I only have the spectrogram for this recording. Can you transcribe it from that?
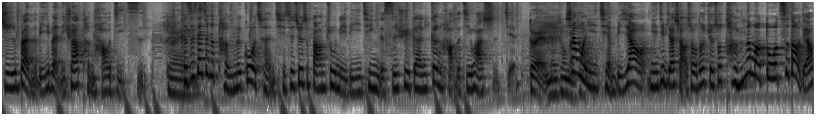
纸本的笔记本，你需要腾好几次。对，可是，在这个疼的过程，其实就是帮助你理清你的思绪跟更好的计划时间。对，没错。像我以前比较年纪比较小的时候，我都觉得说疼那么多次到底要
